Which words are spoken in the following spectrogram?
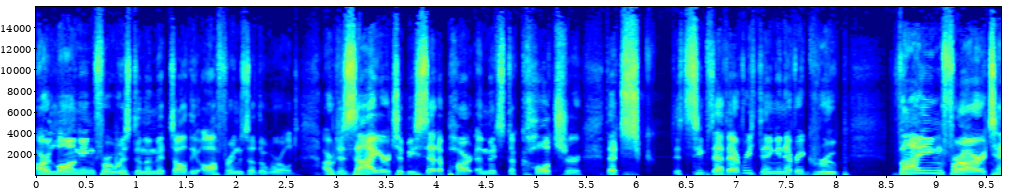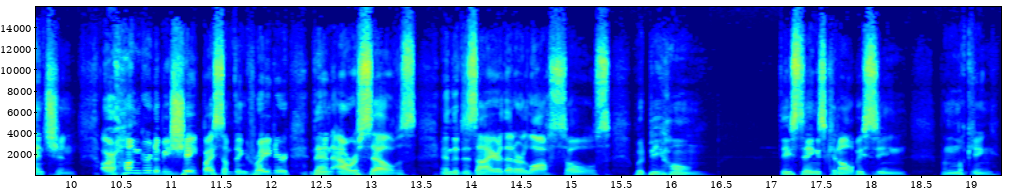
Our longing for wisdom amidst all the offerings of the world, our desire to be set apart amidst a culture that, seems to have everything in every group vying for our attention, our hunger to be shaped by something greater than ourselves, and the desire that our lost souls would be home. These things can all be seen when looking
